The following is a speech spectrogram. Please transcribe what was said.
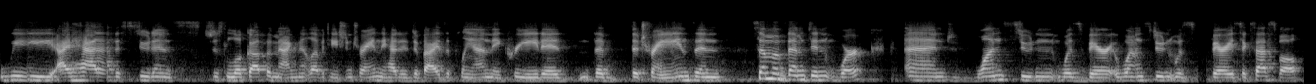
we i had the students just look up a magnet levitation train. They had to devise a plan. They created the the trains and some of them didn't work and one student was very one student was very successful.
